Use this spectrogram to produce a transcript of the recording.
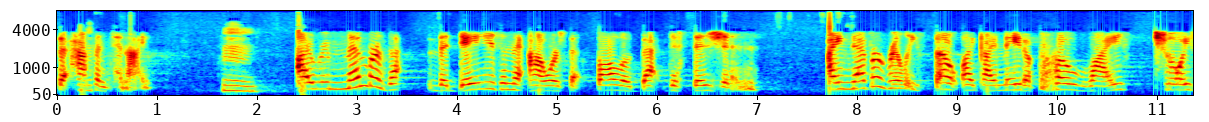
that happened tonight. Mm. I remember that the days and the hours that followed that decision. I never really felt like I made a pro life choice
